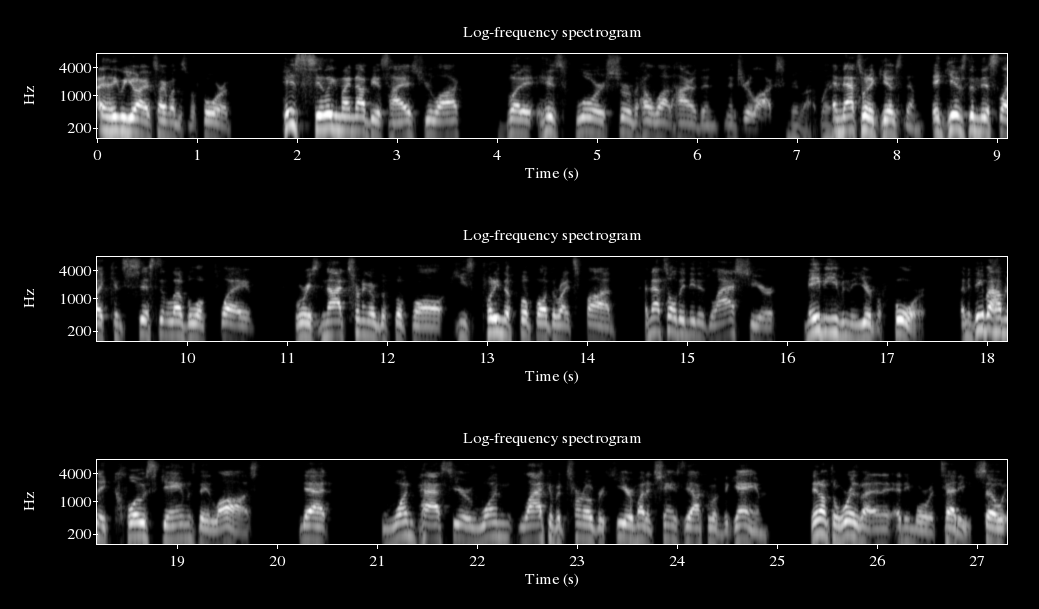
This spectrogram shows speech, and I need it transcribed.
I think we and I were talking about this before. His ceiling might not be as high as Drew Lock, but it, his floor is sure of a hell lot higher than, than Drew Lock's. And that's what it gives them. It gives them this like consistent level of play where he's not turning over the football. He's putting the football at the right spot. And that's all they needed last year, maybe even the year before. I mean, think about how many close games they lost that one pass here, one lack of a turnover here might have changed the outcome of the game. They don't have to worry about it anymore with Teddy. So,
